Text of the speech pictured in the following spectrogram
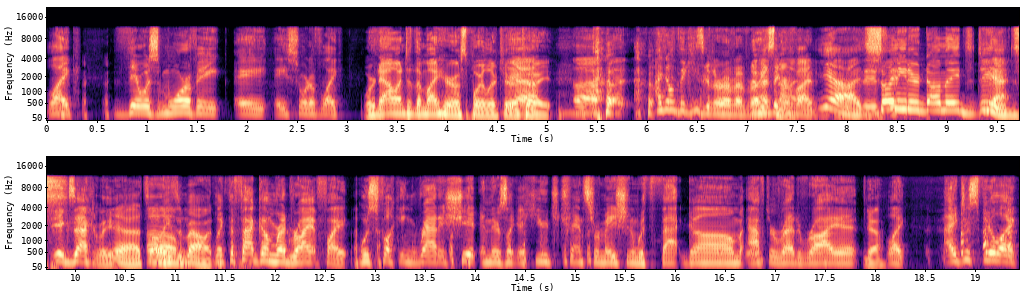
like there was more of a a a sort of like We're now into the My Hero spoiler territory. uh, uh, I don't think he's gonna remember. No, I think not. we're fine. Yeah, It's- Sun it- Eater dominates Yeah, dudes. exactly. Yeah, that's all he's Um, about. Like the Fat Gum Red Riot fight was fucking rad as shit, and there's like a huge transformation with Fat Gum after Red Riot. Yeah. Like I just feel like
